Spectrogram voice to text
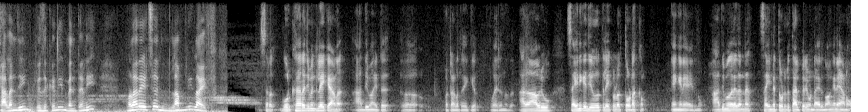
ചലഞ്ചിങ് ഫിസിക്കലി മെന്റലി വളരെ it's a lovely life sir Gurkha റെജിമെന്റിലേക്കാണ് ആദ്യമായിട്ട് പട്ടാളത്തിലേക്ക് വരുന്നത്. അത് ആ ഒരു സൈനിക ജീവിതത്തിലേക്കുള്ള തുടക്കം എങ്ങനെയായിരുന്നു? ആദ്യം മുതലേ തന്നെ സൈന്യത്തോടൊരു താല്പര്യം ഉണ്ടായിരുന്നു. അങ്ങനെയാണോ?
